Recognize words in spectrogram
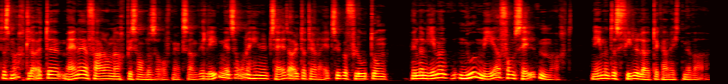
Das macht Leute meiner Erfahrung nach besonders aufmerksam. Wir leben jetzt ohnehin im Zeitalter der Reizüberflutung. Wenn dann jemand nur mehr vom selben macht, nehmen das viele Leute gar nicht mehr wahr.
